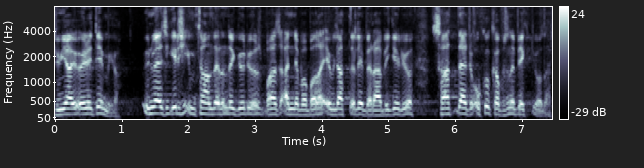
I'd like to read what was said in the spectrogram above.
Dünyayı öyle demiyor. Üniversite giriş imtihanlarında görüyoruz bazı anne babalar evlatlarıyla beraber geliyor. Saatlerce okul kapısında bekliyorlar.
